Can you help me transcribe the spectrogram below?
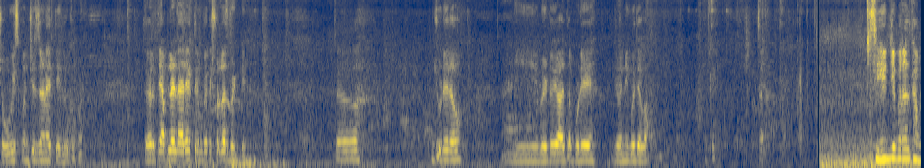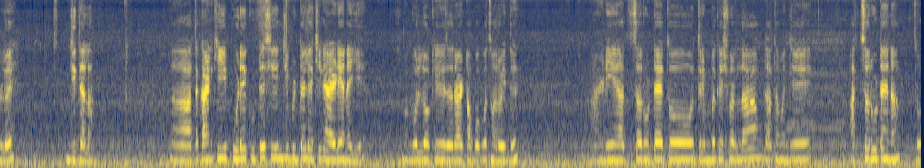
चोवीस पंचवीस जण आहेत ते लोक पण. तर ते आपल्याला डायरेक्ट त्र्यंबकेश्वरलाच भेटतील. तर जुडे राहू आणि भेटूया आता पुढे जेव्हा निघू तेव्हा. ओके चला. सी एन जी भरायला थांबलो आहे जित्याला आता कारण की पुढे कुठे सी एन जी भेटेल याची काही आयडिया नाही आहे मग बोललो की जरा टॉपअपच मारू इथे. आणि आजचा रूट आहे तो त्र्यंबकेश्वरला. जाता म्हणजे आजचा रूट आहे ना तो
